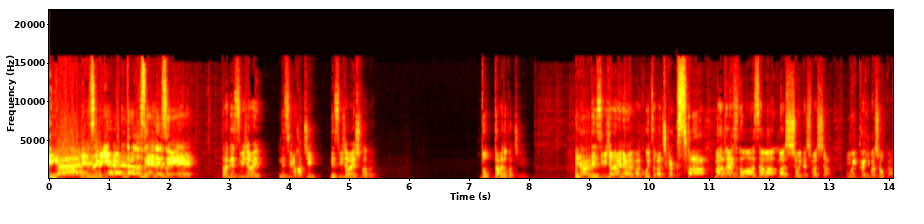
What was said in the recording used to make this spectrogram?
いやネズミにやられた。うぜえネズミ。ただネズミじゃない。ネズミの勝ち？ネズミじゃないでしょ多分。ど誰の勝ち？いやネズミじゃないな。やっぱこいつが勝ちか。くさあまあとりあえずノアさんは抹消いたしました。もう一回いきましょうか。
